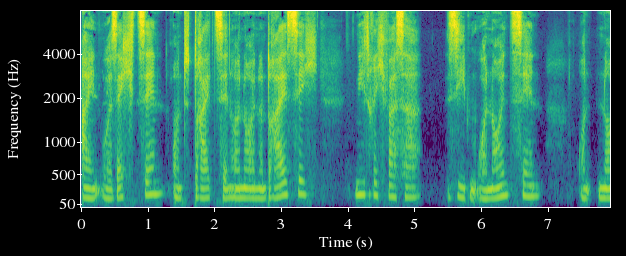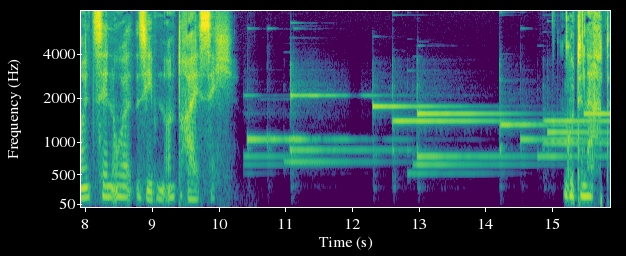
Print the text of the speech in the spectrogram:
1 Uhr 16 und 13 Uhr 39. Niedrigwasser 7 Uhr 19 und 19 Uhr 37. Gute Nacht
